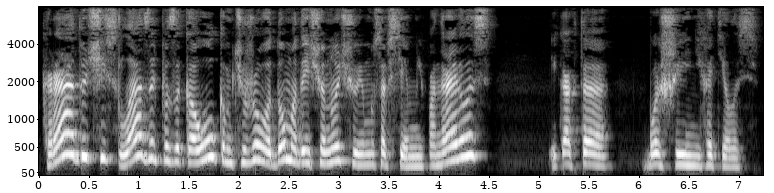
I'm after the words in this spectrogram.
Крадучись, лазать по закоулкам чужого дома, да еще ночью ему совсем не понравилось, и как-то больше и не хотелось.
